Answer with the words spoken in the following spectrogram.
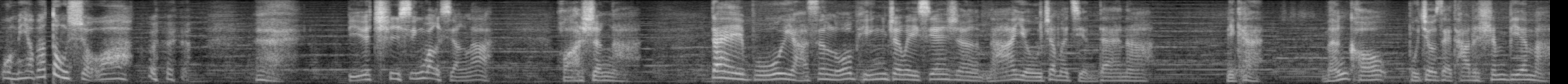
我们要不要动手啊？哎，别痴心妄想了，华生啊，逮捕亚森罗平这位先生哪有这么简单呢？你看，门口不就在他的身边吗？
